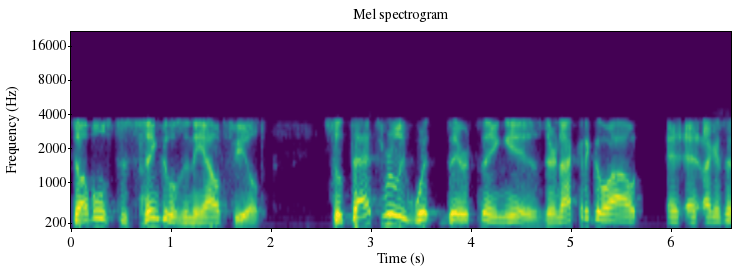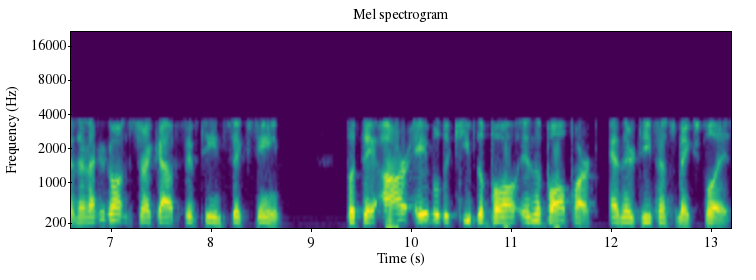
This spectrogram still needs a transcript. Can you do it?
doubles to singles in the outfield. So that's really what their thing is. They're not going to go out, and, and like I said, they're not going to go out and strike out 15, 16, but they are able to keep the ball in the ballpark, and their defense makes plays.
